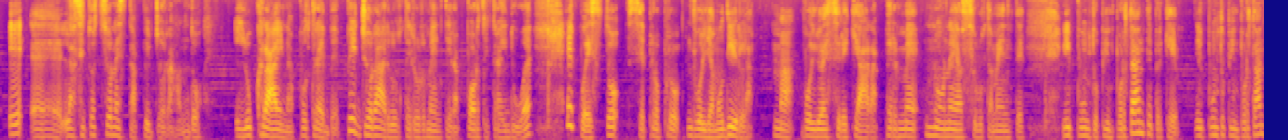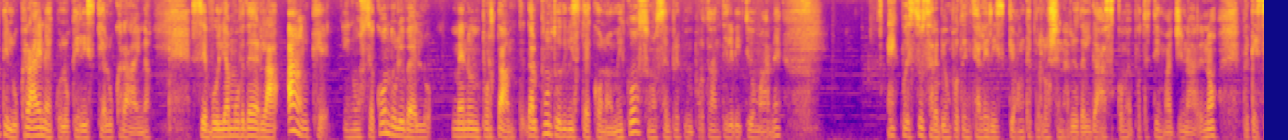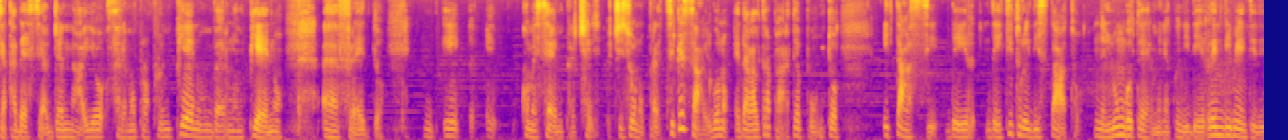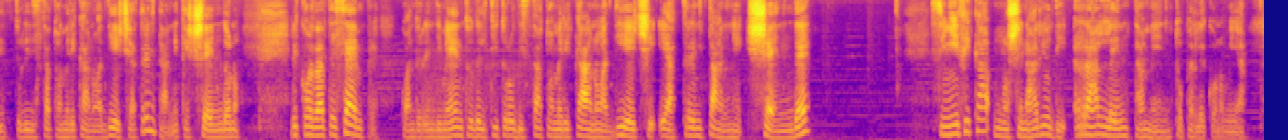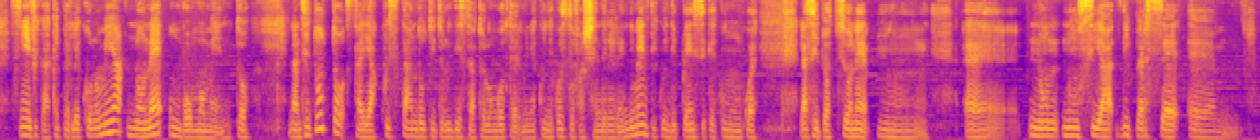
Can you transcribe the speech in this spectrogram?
e eh, la situazione sta peggiorando l'Ucraina potrebbe peggiorare ulteriormente i rapporti tra i due e questo, se proprio vogliamo dirla, ma voglio essere chiara, per me non è assolutamente il punto più importante perché il punto più importante è l'Ucraina e quello che rischia l'Ucraina. Se vogliamo vederla anche in un secondo livello meno importante dal punto di vista economico, sono sempre più importanti le vite umane, e questo sarebbe un potenziale rischio anche per lo scenario del gas, come potete immaginare, no? Perché se accadesse a gennaio saremmo proprio in pieno inverno, in pieno eh, freddo. E, e, come sempre ci sono prezzi che salgono e dall'altra parte appunto i tassi dei, dei, titoli di Stato nel lungo termine, quindi dei rendimenti dei titoli di Stato americano a 10 e a 30 anni che scendono. Ricordate sempre, quando il rendimento del titolo di Stato americano a 10 e a 30 anni scende, significa uno scenario di rallentamento per l'economia. Significa che per l'economia non è un buon momento. Innanzitutto stai acquistando titoli di Stato a lungo termine, quindi questo fa scendere i rendimenti, quindi pensi che comunque la situazione mh, mm, eh, non, non, sia di per sé eh,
